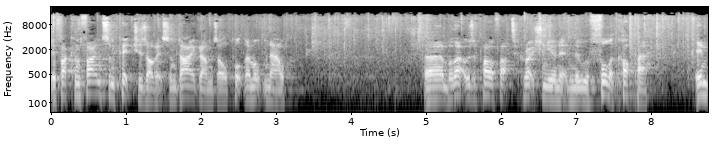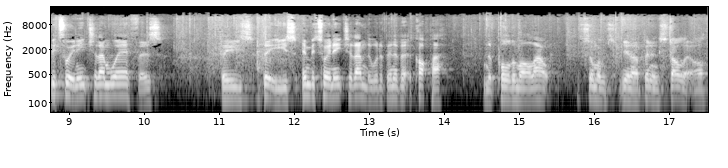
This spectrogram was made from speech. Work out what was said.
If I can find some pictures of it, some diagrams, I'll put them up now. Um, but that was a power factor correction unit, and they were full of copper. In between each of them wafers, these these in between each of them, there would have been a bit of copper, and they pulled them all out. Someone's you know been and stole it all.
